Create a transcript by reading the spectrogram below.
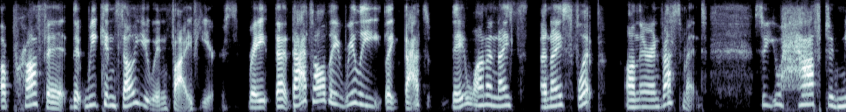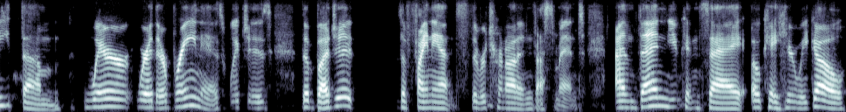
a profit that we can sell you in five years, right? That that's all they really like. That's they want a nice a nice flip on their investment. So you have to meet them where where their brain is, which is the budget the finance, the return on investment. And then you can say, okay, here we go.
